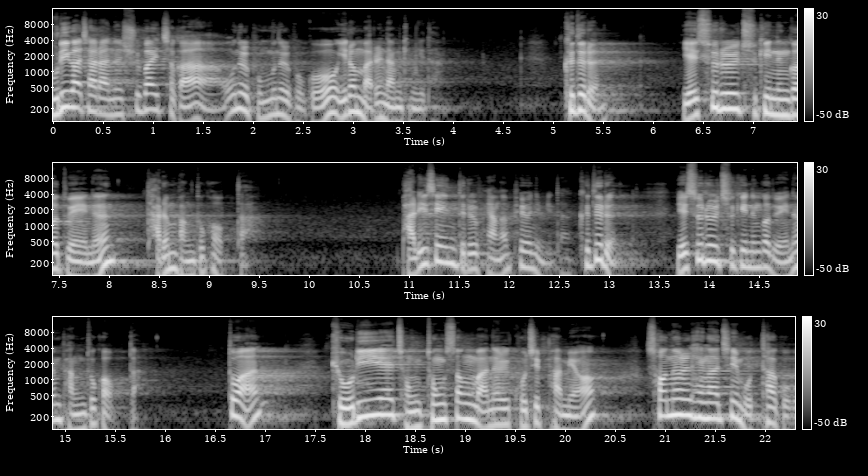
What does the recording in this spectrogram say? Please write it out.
우리가 잘 아는 슈바이처가 오늘 본문을 보고 이런 말을 남깁니다. 그들은 예수를 죽이는 것 외에는 다른 방도가 없다. 바리새인들을 향한 표현입니다. 그들은 예수를 죽이는 것 외에는 방도가 없다. 또한 교리의 정통성만을 고집하며 선을 행하지 못하고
